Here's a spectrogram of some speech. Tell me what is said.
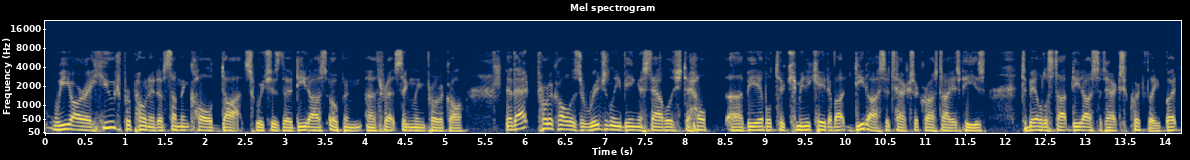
we are a huge proponent of something called DOTS, which is the DDoS Open uh, Threat Signaling Protocol. Now that protocol is originally being established to help uh, be able to communicate about DDoS attacks across ISPs to be able to stop DDoS attacks quickly. But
